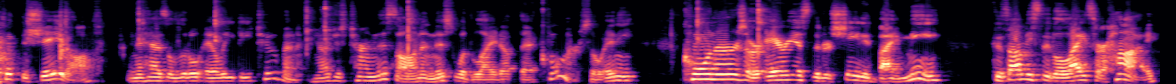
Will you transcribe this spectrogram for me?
took the shade off and it has a little LED tube in it. And I just turn this on and this would light up that corner. So any corners or areas that are shaded by me, because obviously the lights are high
